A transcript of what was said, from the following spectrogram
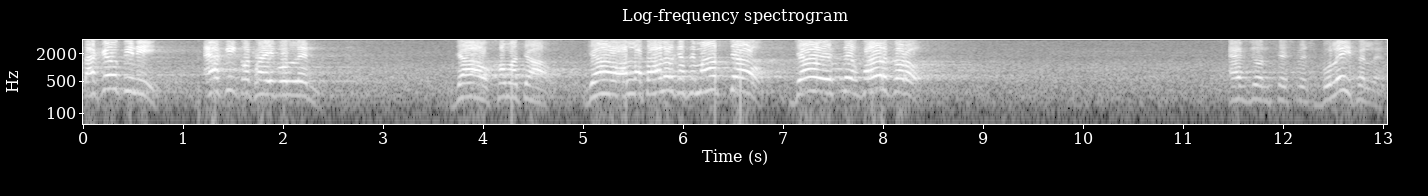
তাকেও তিনি একই কথাই বললেন, যাও, ক্ষমা চাও, যাও, আল্লাহ তাআলার কাছে মাফ চাও, যাও, ইস্তেগফার করো। একজন শেষমেশ বলেই ফেললেন,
